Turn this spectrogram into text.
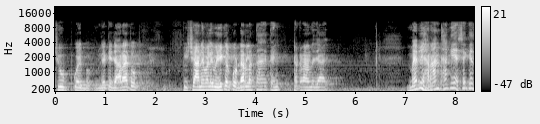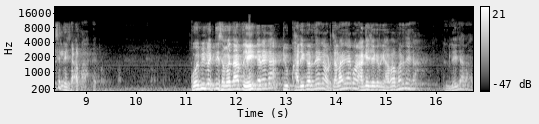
ट्यूब कोई लेके जा रहा है तो पीछे आने वाले व्हीकल को डर लगता है, कहीं टकरा न जाए। मैं भी हैरान था कि ऐसे कैसे ले जा रहा है। कोई भी व्यक्ति समझदार तो यही करेगा, ट्यूब खाली कर देगा और चला जाएगा और आगे जाकर के हवा भर देगा। तो ले जा रहा था।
